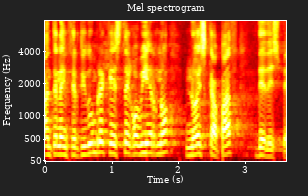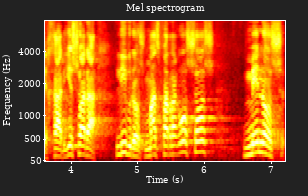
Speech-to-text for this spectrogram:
ante la incertidumbre que este gobierno no es capaz de despejar. Y eso hará libros más farragosos, menos,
